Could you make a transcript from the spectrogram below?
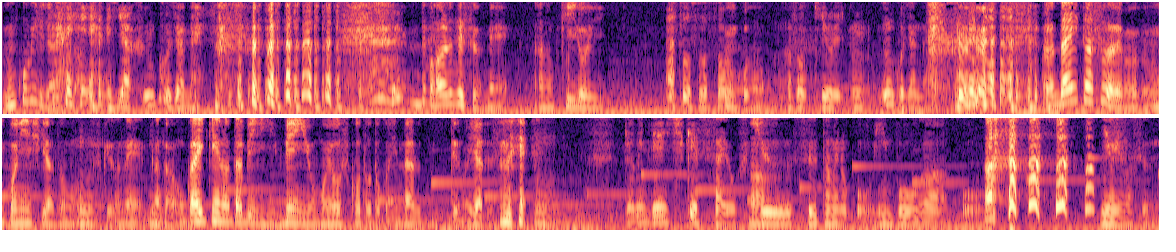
うんこビルじゃないです いや、いや、うんこじゃないです。か。でもあれですよね。あの、黄色いあ、そうそうそう。うんこの。あ、そう、黄色い。うん、うんこじゃない。大多数はでもうんこ認識だと思うんですけどね。うんなんかお会計のたびに便意を催すこととかになるっていうのは嫌ですね。うん。逆に電子決済を普及するためのこう陰謀がこう 匂いますよね。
